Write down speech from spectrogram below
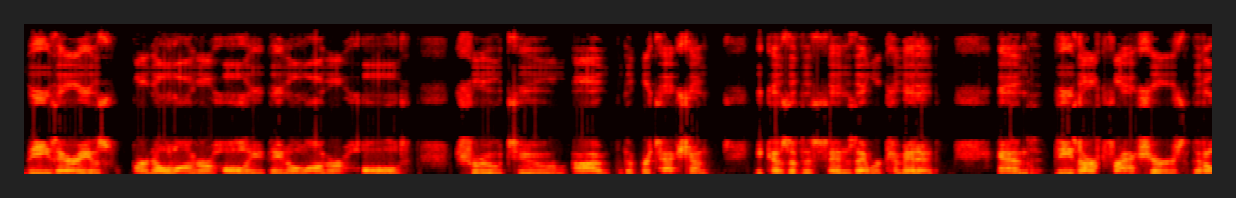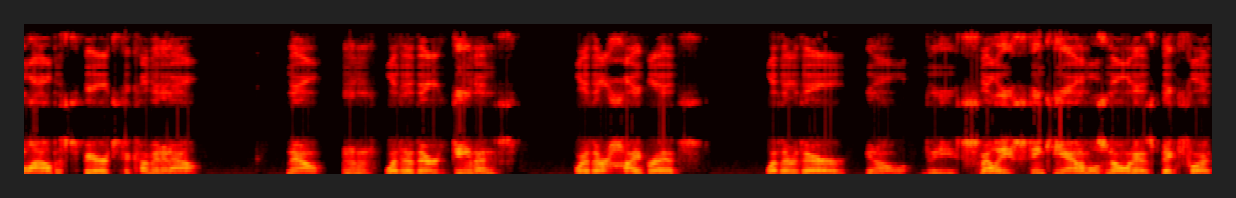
these areas are no longer holy. They no longer hold true to uh, the protection because of the sins that were committed. And these are fractures that allow the spirits to come in and out. Now, whether they're demons, whether they're hybrids, whether they're, you know, the smelly, stinky animals known as Bigfoot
